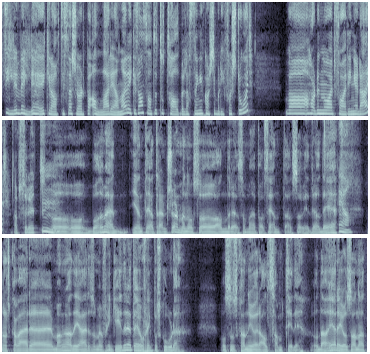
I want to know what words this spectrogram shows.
stiller veldig høye krav til seg sjøl på alle arenaer, sånn at totalbelastningen kanskje blir for stor. Hva, har du noen erfaringer der? Absolutt. Og, og både med jenter jeg har trent sjøl, men også andre som er pasienter osv. Og det, Ja. når det skal være Mange av de her som er flinke i idrett, er jo flinke på skole. Og så skal en gjøre alt samtidig. Og da er det jo sånn at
